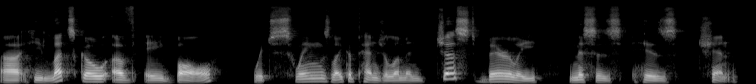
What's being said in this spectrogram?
uh, he lets go of a ball which swings like a pendulum and just barely misses his chin.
